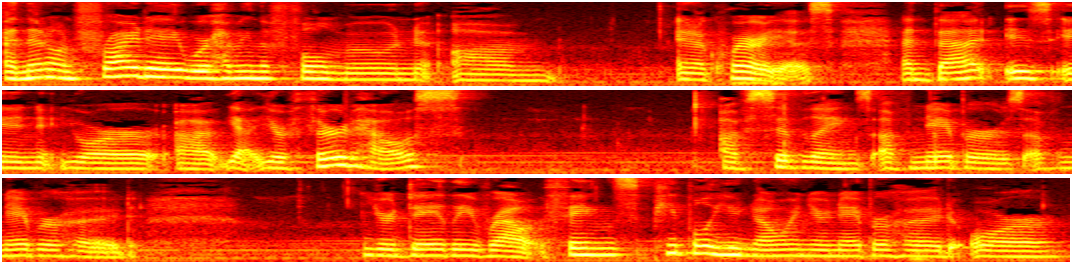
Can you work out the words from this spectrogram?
And then on Friday we're having the full moon. Um, in Aquarius, and that is in your uh, yeah your third house of siblings, of neighbors, of neighborhood, your daily route, things, people you know in your neighborhood, or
